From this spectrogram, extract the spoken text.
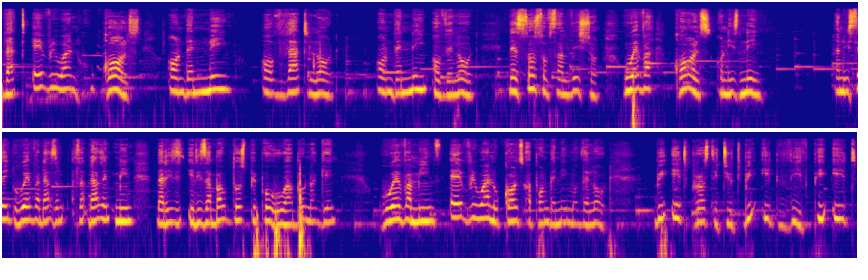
that everyone who calls on the name of that Lord, on the name of the Lord, the source of salvation, whoever calls on his name. And we said whoever doesn't doesn't mean that it is about those people who are born again. Whoever means everyone who calls upon the name of the Lord, be it prostitute, be it thief, be it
